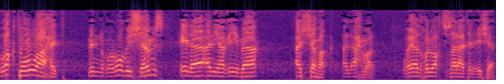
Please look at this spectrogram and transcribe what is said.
وقته واحد من غروب الشمس إلى أن يغيب الشفق الأحمر ويدخل وقت صلاة العشاء.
